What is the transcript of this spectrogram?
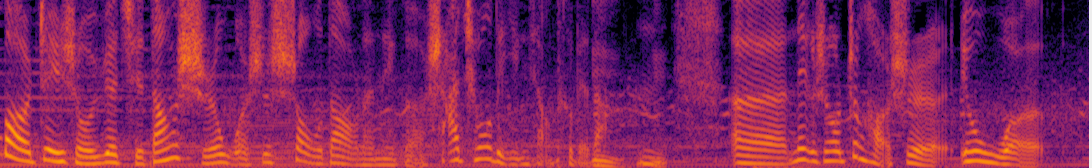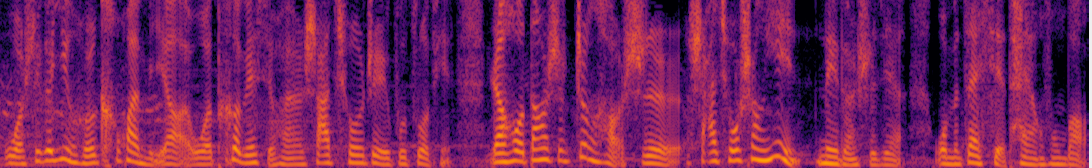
风暴这首乐曲，当时我是受到了那个沙丘的影响特别大，嗯，呃，那个时候正好是因为我我是一个硬核科幻迷啊，我特别喜欢沙丘这一部作品，然后当时正好是沙丘上映那段时间，我们在写太阳风暴。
